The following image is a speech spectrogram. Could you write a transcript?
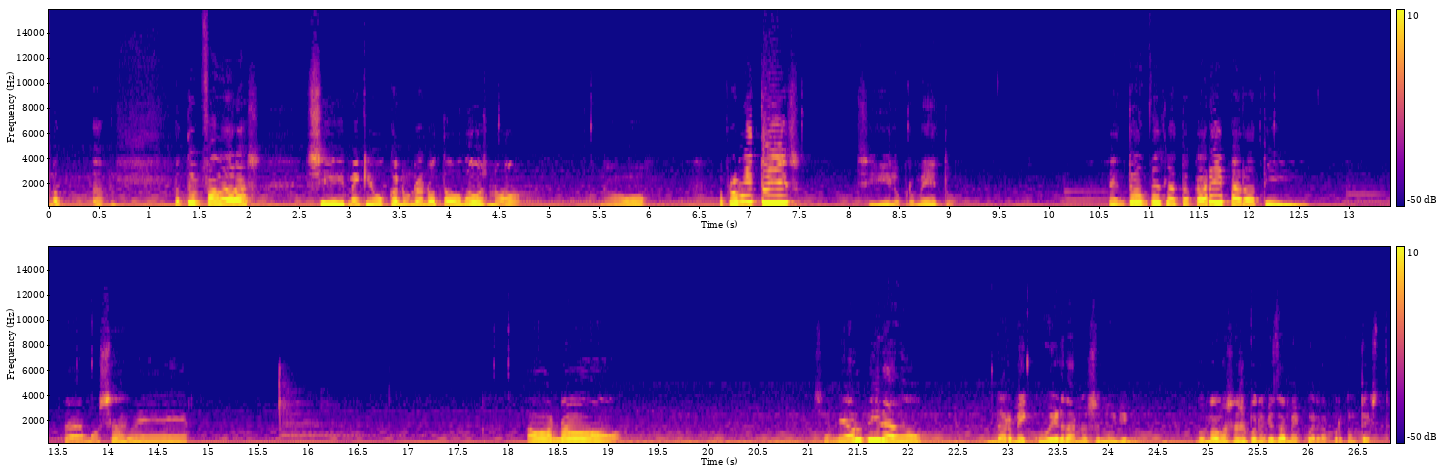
No, ah, no te enfadarás si me equivoco en una nota o dos, ¿no? No. ¿Lo prometes? Sí, lo prometo. Entonces la tocaré para ti. Vamos a ver. ¡Oh, no! Se me ha olvidado. Darme cuerda, no sé muy bien. Vamos a suponer que es darme cuerda, por contexto.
